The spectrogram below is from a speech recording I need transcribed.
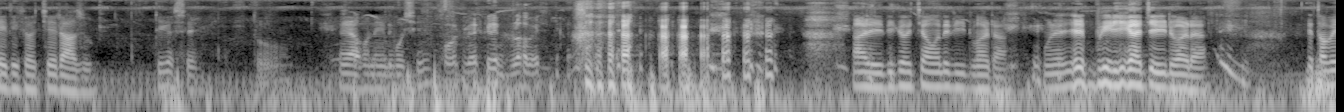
এইদিকে হচ্ছে রাজু। ঠিক আছে? তো এখন এই বসে। আর এইদিকে হচ্ছে আমাদের ইট ভাটা। মনে হচ্ছে বিড়ি গাছে ইট ভাটা। এ তবে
